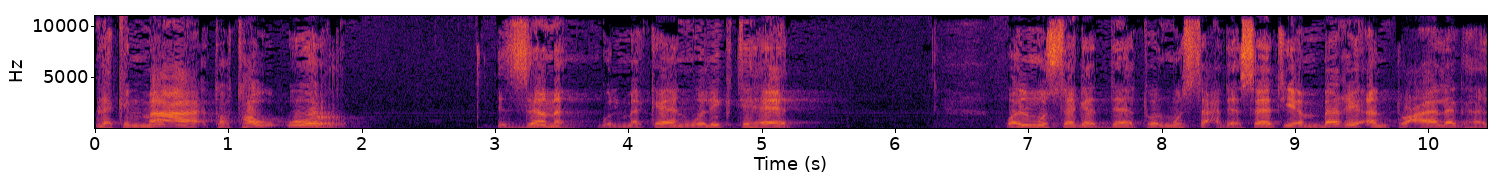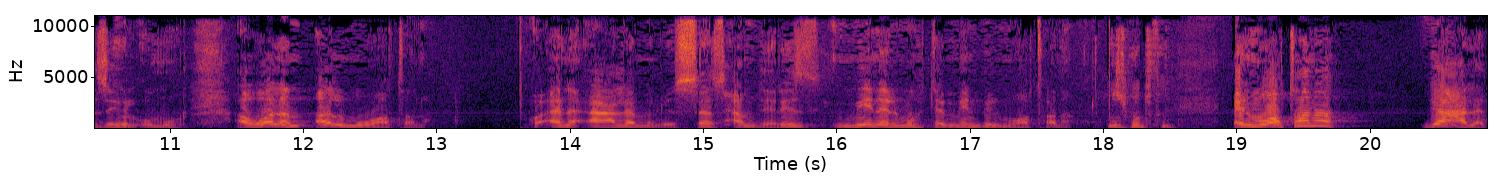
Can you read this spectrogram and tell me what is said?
لكن مع تطور الزمن والمكان والاجتهاد والمستجدات والمستحدثات ينبغي أن تعالج هذه الأمور. أولا المواطنة. وأنا أعلم الأستاذ حمدي رزق من المهتمين بالمواطنة. مظبوط فين المواطنة جعلت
